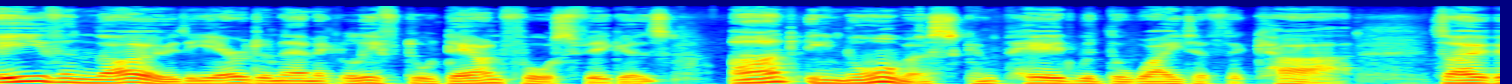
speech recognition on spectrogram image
even though the aerodynamic lift or downforce figures aren't enormous compared with the weight of the car. So,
